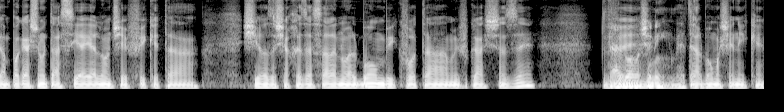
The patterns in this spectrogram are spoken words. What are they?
גם פגשנו את אסי איילון שהפיק את השיר הזה שאחרי זה עשה לנו אלבום בעקבות המפגש הזה. את האלבום השני, את. האלבום השני, כן.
